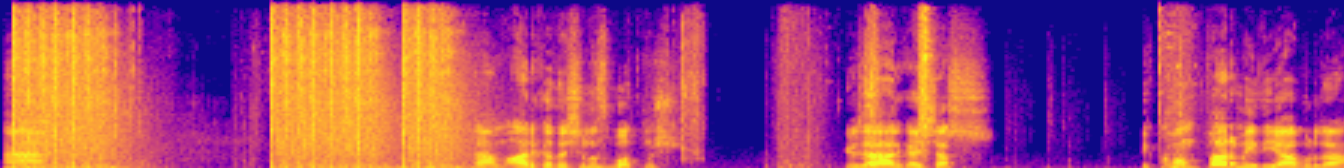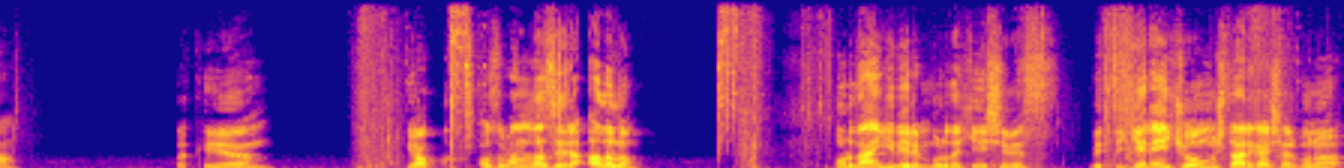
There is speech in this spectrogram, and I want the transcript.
Ha. Tamam arkadaşımız botmuş. Güzel arkadaşlar. Bir komp var mıydı ya burada? Bakayım. Yok. O zaman lazeri alalım. Buradan gidelim. Buradaki işimiz bitti. Gene 2 olmuştu arkadaşlar. Bunu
